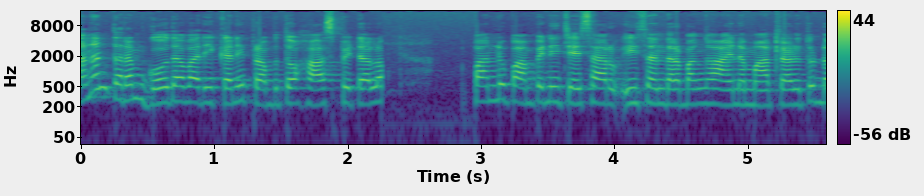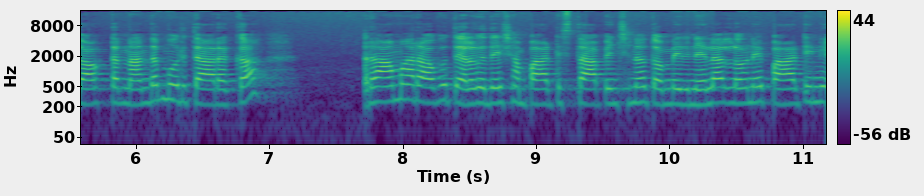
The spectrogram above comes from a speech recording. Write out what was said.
అనంతరం గోదావరికని ప్రభుత్వ హాస్పిటల్లో పనులు పంపిణీ చేశారు. ఈ సందర్భంగా ఆయన మాట్లాడుతూ డాక్టర్ నందమూరి తారక రామారావు తెలుగుదేశం పార్టీ స్థాపించిన తొమ్మిది నెలల్లోనే పార్టీని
